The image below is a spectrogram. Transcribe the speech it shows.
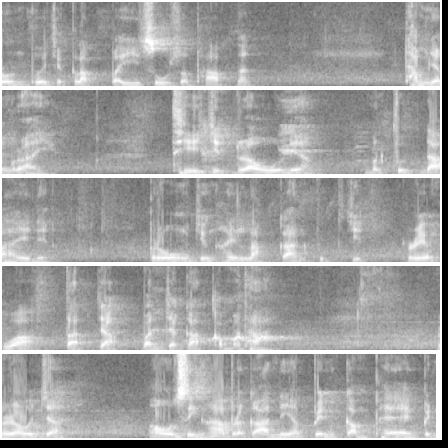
รนเพื่อจะกลับไปสู่สภาพนั้นทำอย่างไร ที่จิตเราเนี่ยมันฝึกได้เนี่ยพระองค์จึงให้หลักการฝึกจิต เรียกว่าตัดจักปัญจกะกรรมฐานเราจะ เอาสิ่งห้าประการนี้เป็นกำแพงเป็น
